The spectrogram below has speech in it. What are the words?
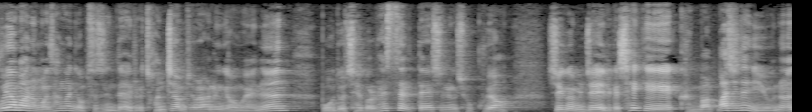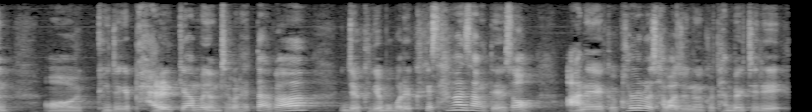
뿌염하는 건 상관이 없으신데 이렇게 전체 염색을 하는 경우에는 모두 제거를 했을 때 하시는 게 좋고요. 지금 이제 이렇게 색이 금방 빠지는 이유는 어, 굉장히 밝게 한번 염색을 했다가 이제 그게 모발이 크게 상한 상태에서 안에 그 컬러를 잡아주는 그 단백질이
